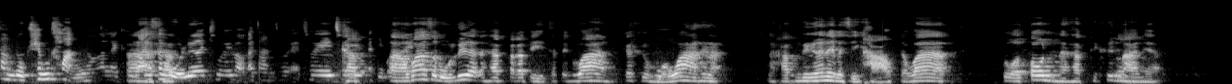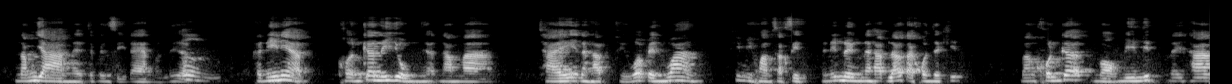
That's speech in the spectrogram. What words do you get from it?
ฟังดูเข้มขลังเนาะอะไรคืออ่าว่านครับสบู่เลือดช่วยแบบอาจารย์ช่วยช่วยช่วครัยบอธิบาอ่ายว่านสบู่เลือดนะครับ ปกติจะเป็นว่านก็คือหัวว่านนี่แหละนะครับ เนื้อเนี่ยเป็นสีขาว แต่ว่าตัวต้นนะครับที่ขึ้นมาเนี่ย น้ำยางเนี่ยจะเป็นสีแดงเหมือนเลือดอืมคราวนี้เนี่ยคนก็นิยมเนี่ยนำมาใช้นะครับ ถือว่าเป็นว่านที่มีความศักดิ์สิทธิ์ชนิดหนึ่งนะครับ แล้วแต่คนจะคิดบางคนก็บอกมีฤทธิ์ในทาง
